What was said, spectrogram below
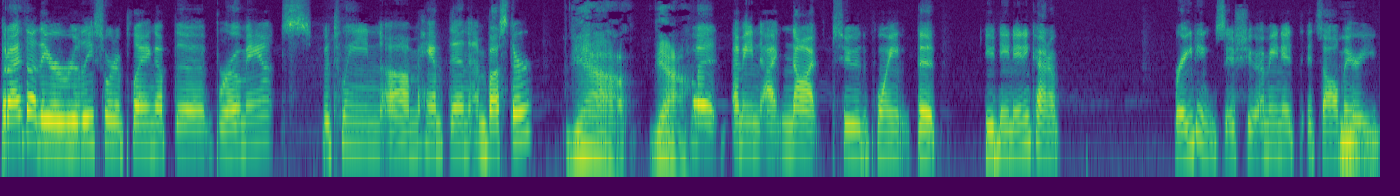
But I thought they were really sort of playing up the bromance between um, Hamton and Buster. yeah yeah But I mean, I, not to the point that you need any kind of ratings issue. I mean, it, it's all very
